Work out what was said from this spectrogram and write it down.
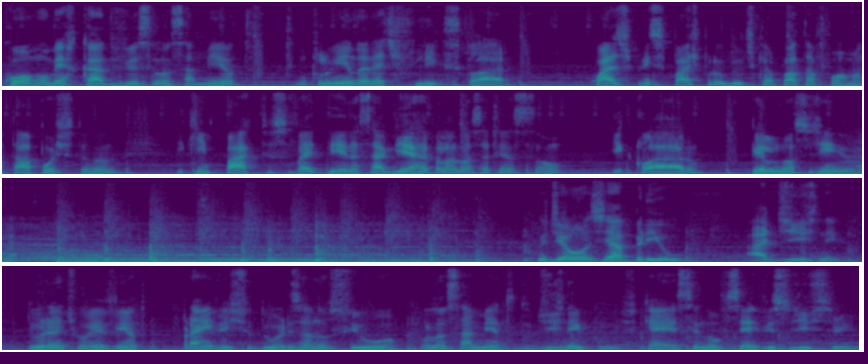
Como o mercado viu esse lançamento, incluindo a Netflix, claro, quais os principais produtos que a plataforma está apostando e que impacto isso vai ter nessa guerra pela nossa atenção e, claro, pelo nosso dinheiro. No dia 11 de abril, a Disney, durante um evento para investidores, anunciou o lançamento do Disney Plus, que é esse novo serviço de streaming.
